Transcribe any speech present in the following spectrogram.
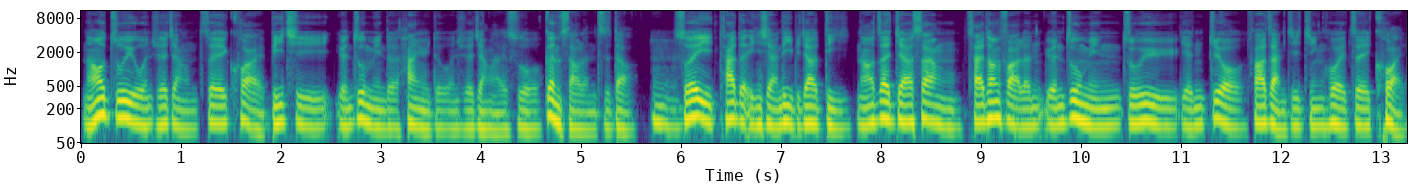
然后族语文学奖这一块，比起原住民的汉语的文学奖来说，更少人知道，嗯所以它的影响力比较低。然后再加上财团法人原住民族语研究发展基金会这一块。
